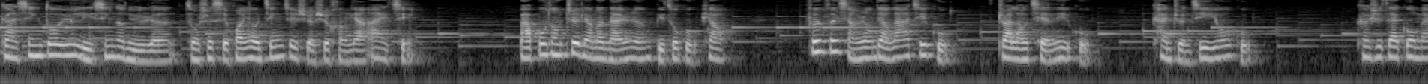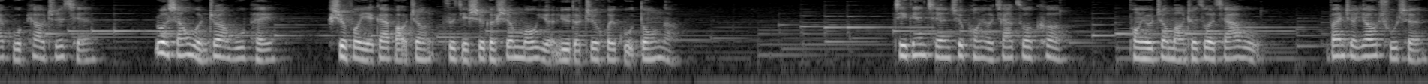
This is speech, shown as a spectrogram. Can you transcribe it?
感性多于理性的女人总是喜欢用经济学去衡量爱情，把不同质量的男人比作股票，纷纷想扔掉垃圾股，抓牢潜力股，看准绩优股。可是，在购买股票之前，若想稳赚无赔，是否也该保证自己是个深谋远虑的智慧股东呢？几天前去朋友家做客，朋友正忙着做家务，弯着腰出尘。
